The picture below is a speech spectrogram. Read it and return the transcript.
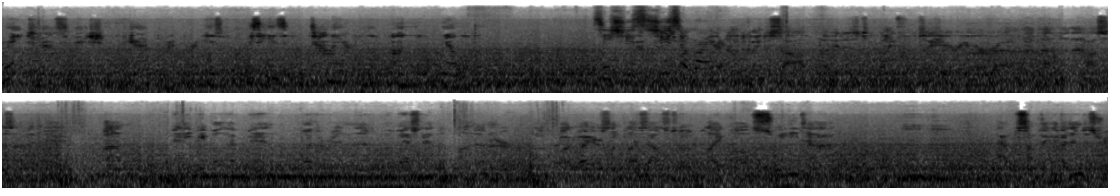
great fascination of Jack the Ripper is, of course, he is entirely unknowable. See, she's she's a You're writer. not going to solve, but it is delightful to hear your uh, analysis of it. Um, many people have been, whether in the, the West End of London or on Broadway or someplace else, to a play called Sweeney Todd. That was something of an industry,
